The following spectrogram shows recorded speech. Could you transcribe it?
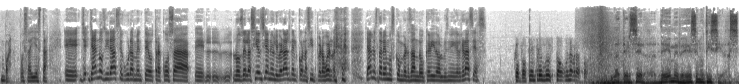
Bueno, pues ahí está. Eh, ya nos dirá seguramente otra cosa eh, los de la ciencia neoliberal del CONACID, pero bueno, ya lo estaremos conversando, querido Luis Miguel. Gracias. Como siempre, un gusto. Un abrazo. La tercera de MBS Noticias.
